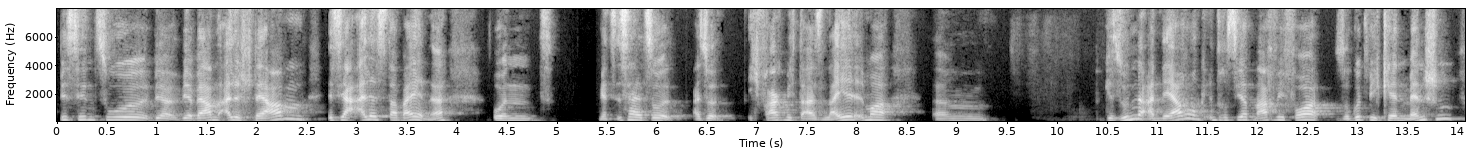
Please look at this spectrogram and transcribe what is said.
bis hin zu, wir, wir werden alle sterben, ist ja alles dabei. Ne? Und jetzt ist halt so, also ich frage mich da als Laie immer, ähm, gesunde Ernährung interessiert nach wie vor so gut wie keinen Menschen.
